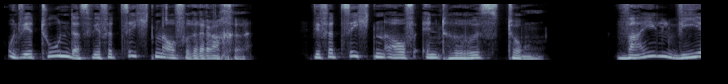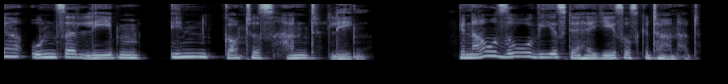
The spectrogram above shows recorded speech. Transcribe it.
Und wir tun das, wir verzichten auf Rache, wir verzichten auf Entrüstung, weil wir unser Leben in Gottes Hand legen. Genauso wie es der Herr Jesus getan hat.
